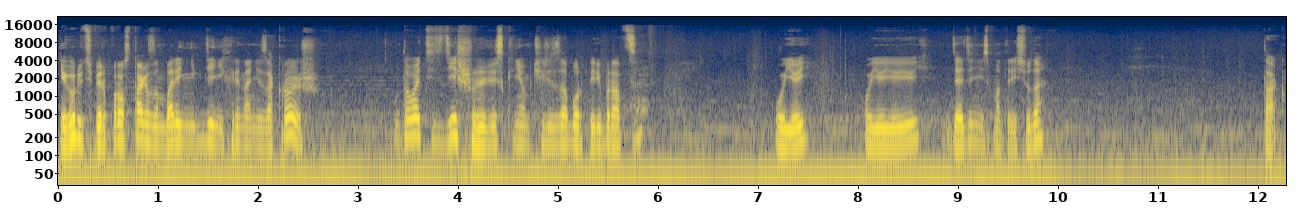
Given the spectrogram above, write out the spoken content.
Я говорю, теперь просто так зомбари нигде ни хрена не закроешь. Ну давайте здесь, что ли, рискнем через забор перебраться. Ой-ой. Ой-ой-ой. Дядя, не смотри сюда. Так,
